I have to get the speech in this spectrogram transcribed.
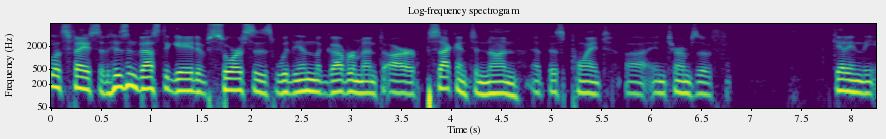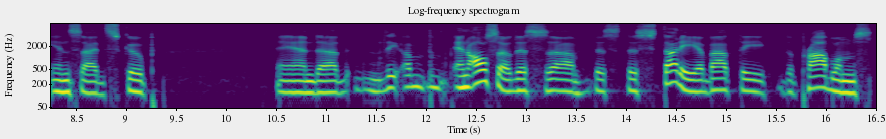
let's face it, his investigative sources within the government are second to none at this point uh, in terms of getting the inside scoop. And uh, the um, and also this uh, this this study about the the problems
